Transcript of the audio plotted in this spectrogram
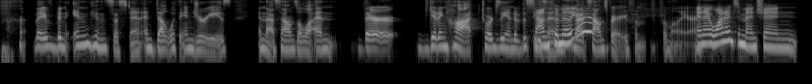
They've been inconsistent and dealt with injuries. And that sounds a lot. And they're getting hot towards the end of the season. Sound familiar? That sounds very fam- familiar. And I wanted to mention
